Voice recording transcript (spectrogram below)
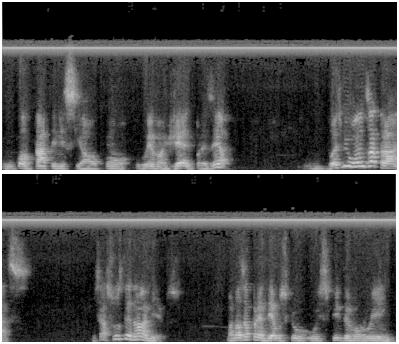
um contato inicial com o Evangelho, por exemplo, dois mil anos atrás. Não se assustem, não, amigos. Mas nós aprendemos que o, o espírito evolui em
